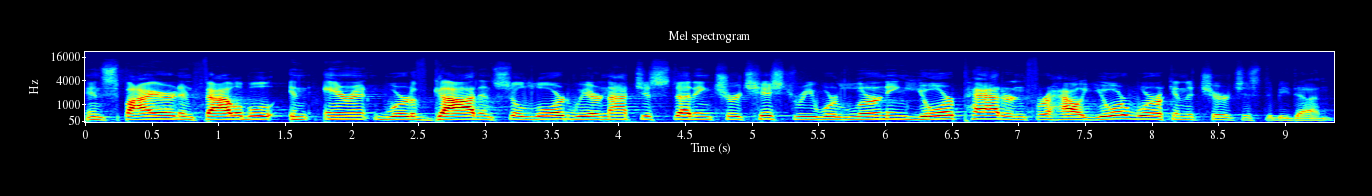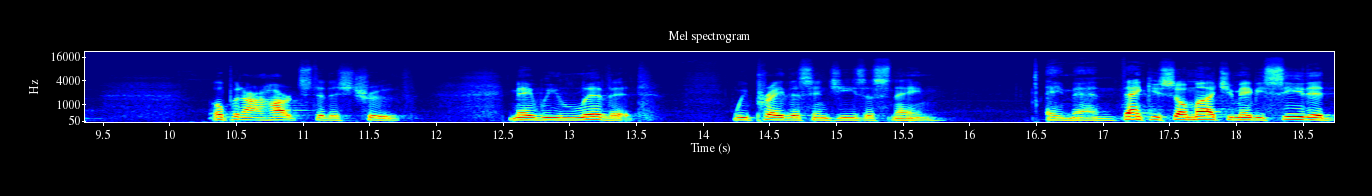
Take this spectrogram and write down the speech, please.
inspired, infallible, inerrant Word of God. And so, Lord, we are not just studying church history, we're learning your pattern for how your work in the church is to be done. Open our hearts to this truth. May we live it. We pray this in Jesus' name. Amen. Thank you so much. You may be seated.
